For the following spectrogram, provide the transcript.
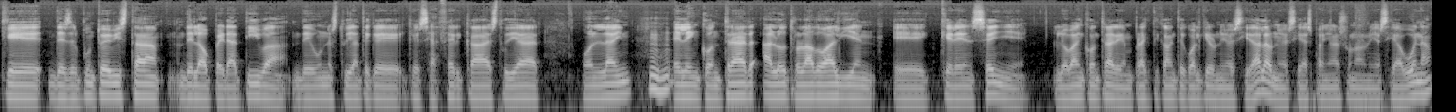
que desde el punto de vista de la operativa de un estudiante que, que se acerca a estudiar online, el encontrar al otro lado a alguien eh, que le enseñe lo va a encontrar en prácticamente cualquier universidad. La Universidad Española es una universidad buena,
